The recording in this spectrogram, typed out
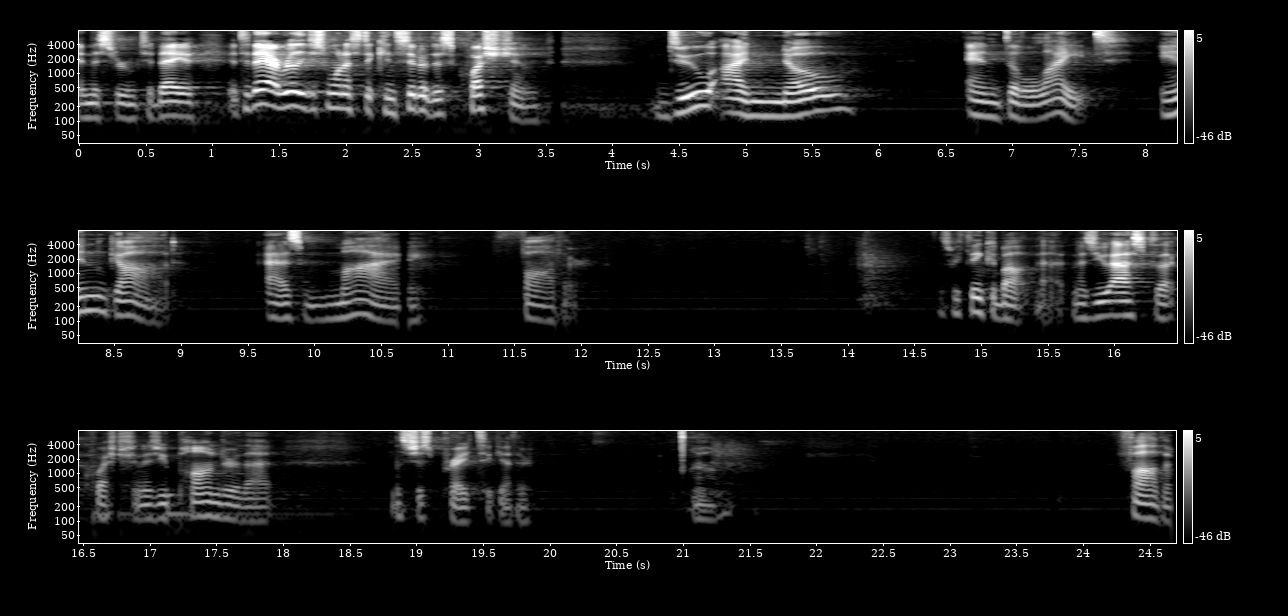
in this room today. And today I really just want us to consider this question Do I know and delight in God as my Father? As we think about that, and as you ask that question, as you ponder that, let's just pray together. Um, Father,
